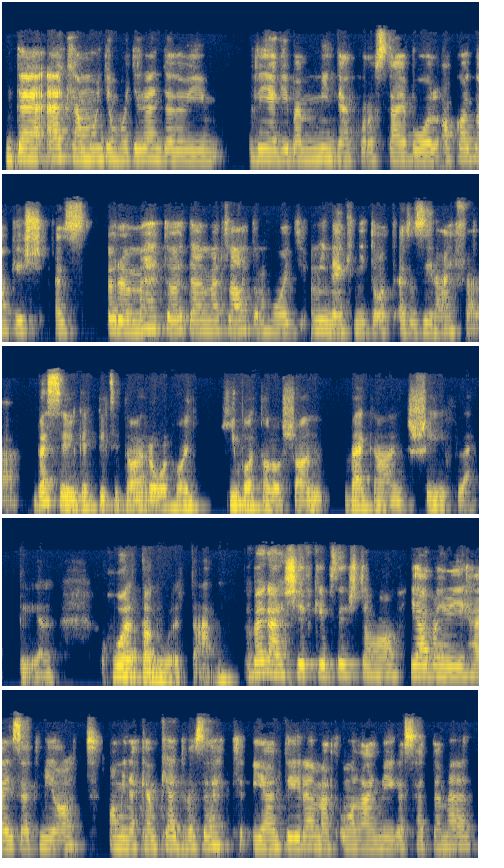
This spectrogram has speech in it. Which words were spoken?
de el kell mondjam, hogy a rendelői lényegében minden korosztályból akadnak, és ez örömmel tölt el, mert látom, hogy mindenki nyitott ez az irány fele. Beszéljünk egy picit arról, hogy hivatalosan vegán séf lettél. Hol tanultál? A vegán sévképzést a járványügyi helyzet miatt, ami nekem kedvezett ilyen téren, mert online végezhettem el,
